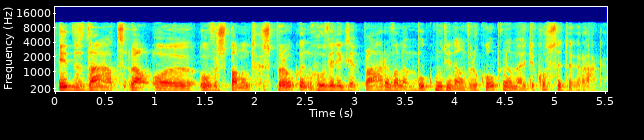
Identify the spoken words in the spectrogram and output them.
Inderdaad, wel, uh, over spannend gesproken, hoeveel exemplaren van een boek moet u dan verkopen om uit de kosten te geraken?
